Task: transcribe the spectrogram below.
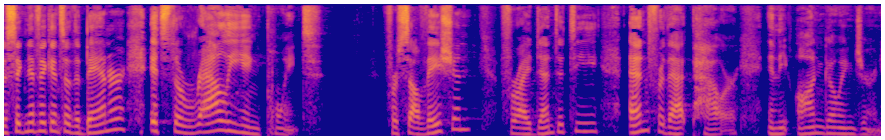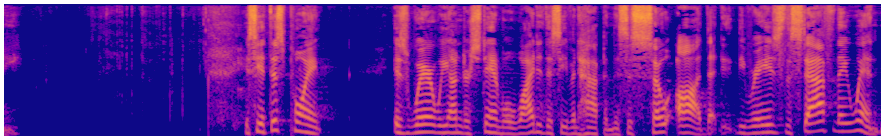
The significance of the banner, it's the rallying point for salvation, for identity, and for that power in the ongoing journey. You see, at this point is where we understand well, why did this even happen? This is so odd that they raise the staff, they win.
